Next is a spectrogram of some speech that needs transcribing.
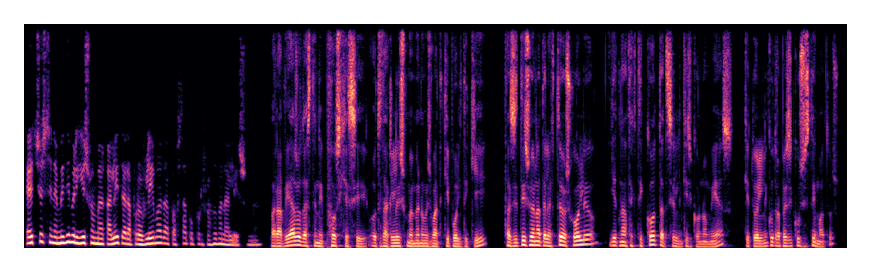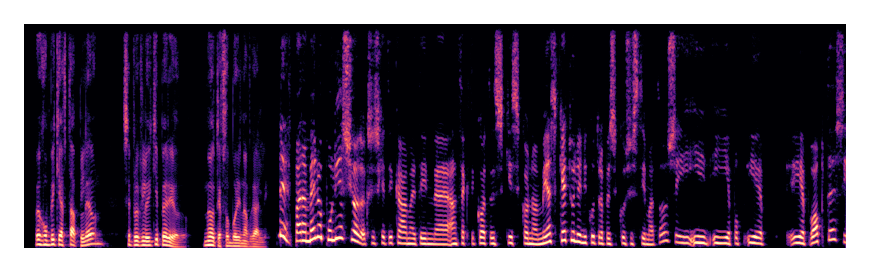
έτσι ώστε να μην δημιουργήσουμε μεγαλύτερα προβλήματα από αυτά που προσπαθούμε να λύσουμε. Παραβιάζοντας την υπόσχεση ότι θα κλείσουμε με νομισματική πολιτική, θα ζητήσω ένα τελευταίο σχόλιο για την ανθεκτικότητα της ελληνικής οικονομίας και του ελληνικού τραπεζικού συστήματος, που έχουν μπει και αυτά πλέον σε προεκλογική περίοδο, με ό,τι αυτό μπορεί να βγάλει. Ναι, παραμένω πολύ αισιόδοξη σχετικά με την ε, ανθεκτικότητα της οικονομίας και του ελληνικού τραπεζικού συστήματος. Η, η, η, η οι επόπτες, η,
